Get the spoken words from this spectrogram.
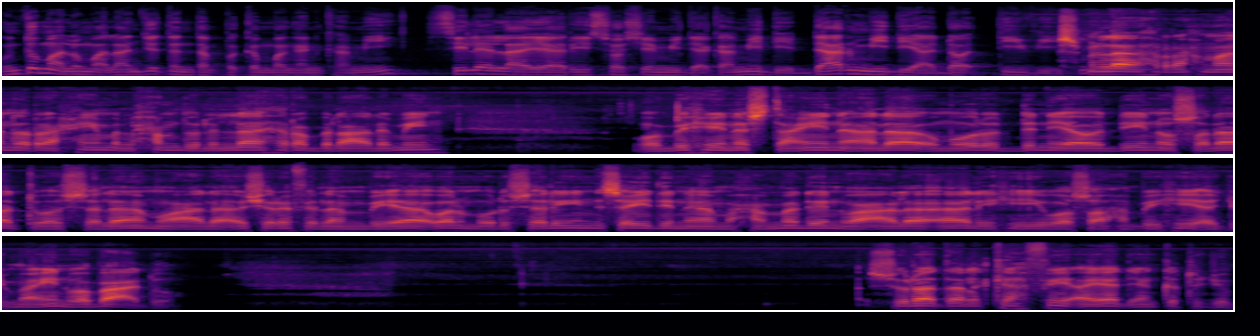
Untuk maklumat lanjut tentang perkembangan kami, sila layari sosial media kami di darmedia.tv. Bismillahirrahmanirrahim. Alhamdulillahirrabbilalamin. وبه نستعين على أمور الدنيا والدين والصلاة والسلام على أشرف الأنبياء والمرسلين سيدنا محمد وعلى آله وصحبه أجمعين وبعد Surat Al-Kahfi ayat yang ke-17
